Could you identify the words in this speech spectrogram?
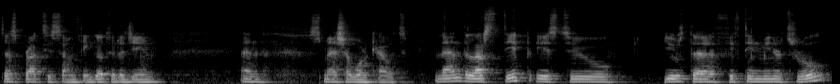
Just practice something, go to the gym and smash a workout. Then the last tip is to use the 15 minutes rule,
